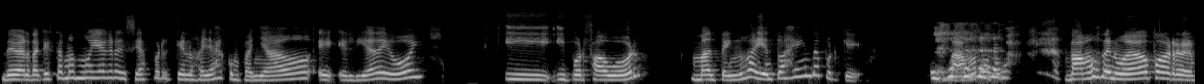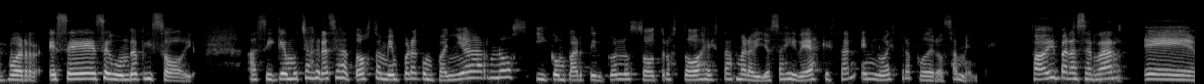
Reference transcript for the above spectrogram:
de verdad que estamos muy agradecidas por que nos hayas acompañado eh, el día de hoy y, por favor manténnos ahí en tu agenda porque vamos, vamos de nuevo por, por ese segundo episodio. Así que muchas gracias a todos también por acompañarnos y compartir con nosotros todas estas maravillosas ideas que están en nuestra poderosa mente. Fabi, para cerrar, eh,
